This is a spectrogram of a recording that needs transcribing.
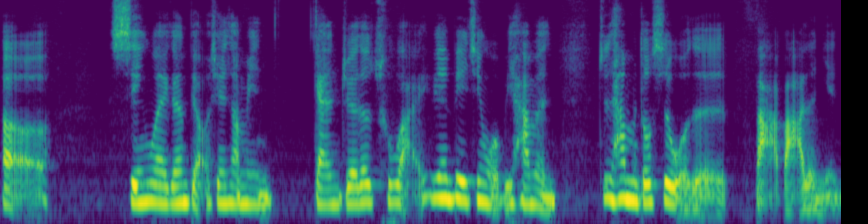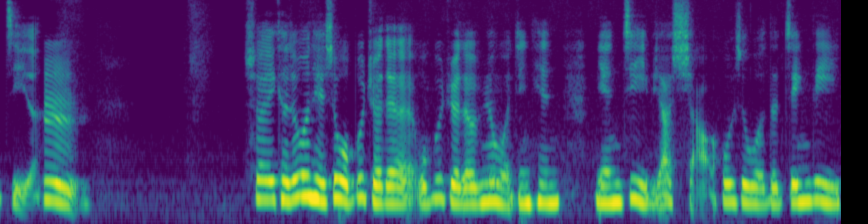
呃行为跟表现上面感觉得出来，因为毕竟我比他们，就是他们都是我的爸爸的年纪了，嗯所以，可是问题是，我不觉得，我不觉得，因为我今天年纪比较小，或是我的经历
